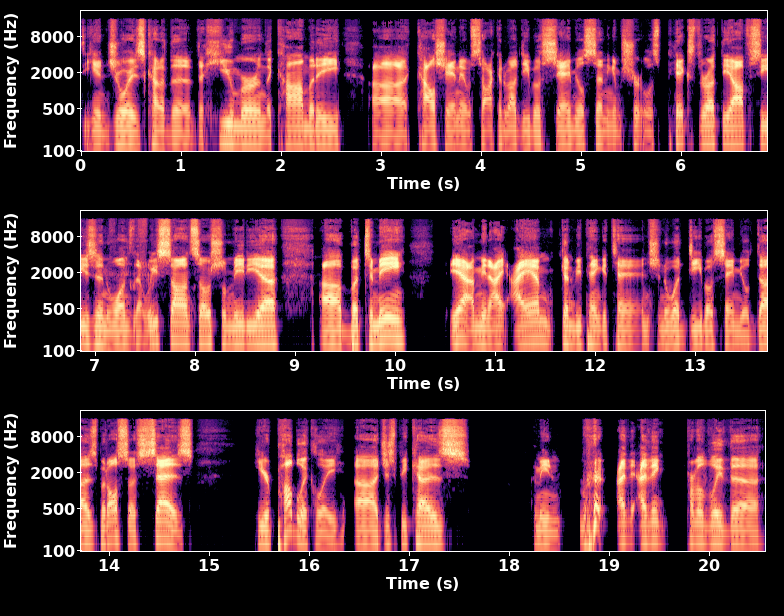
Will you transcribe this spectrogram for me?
he enjoys kind of the the humor and the comedy. Uh, Kyle Shanahan was talking about Deebo Samuel sending him shirtless pics throughout the offseason, ones that we saw on social media. Uh, but to me, yeah, I mean, I, I am going to be paying attention to what Deebo Samuel does, but also says here publicly, uh, just because, I mean, I, I think probably the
